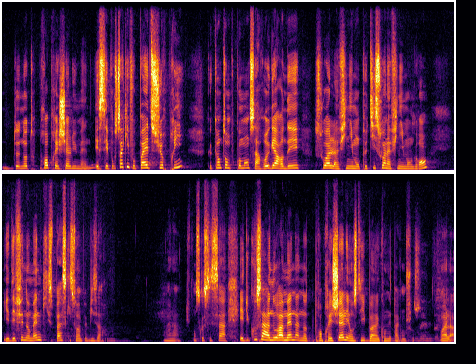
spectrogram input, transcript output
de notre propre échelle humaine. Et c'est pour ça qu'il ne faut pas être surpris que quand on commence à regarder soit l'infiniment petit, soit l'infiniment grand, il y a des phénomènes qui se passent qui sont un peu bizarres. Voilà, je pense que c'est ça. Et du coup, ça nous ramène à notre propre échelle et on se dit ben, qu'on n'est pas grand-chose. Voilà.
